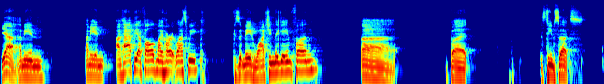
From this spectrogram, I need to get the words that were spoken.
Yeah, I mean, I mean, I'm happy I followed my heart last week because it made watching the game fun. Uh, but this team sucks.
